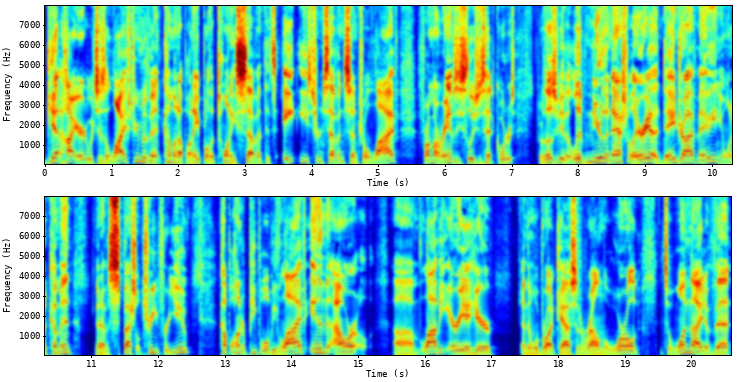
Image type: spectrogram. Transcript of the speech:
Get Hired, which is a live stream event coming up on April the 27th. It's 8 Eastern, 7 Central, live from our Ramsey Solutions headquarters. For those of you that live near the Nashville area, a day drive maybe, and you want to come in, we're going to have a special treat for you. A couple hundred people will be live in our um, lobby area here, and then we'll broadcast it around the world. It's a one night event.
